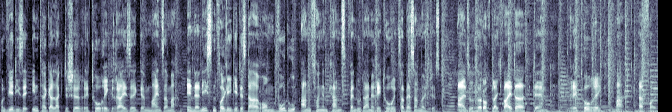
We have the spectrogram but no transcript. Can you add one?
und wir diese intergalaktische Rhetorikreise gemeinsam machen. In der nächsten Folge geht es darum, wo du anfangen kannst, wenn du deine Rhetorik verbessern möchtest. Also hör doch gleich weiter, denn Rhetorik macht Erfolg.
